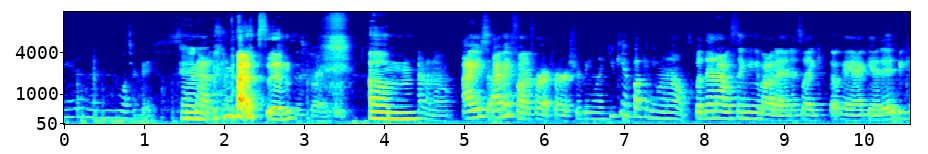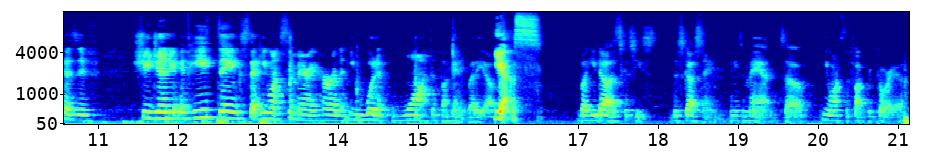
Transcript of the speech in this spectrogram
and, and what's her face? And Madison. Madison. Jesus Christ. Um, I don't know. I used I made fun of her at first for being like, you can't fuck anyone else. But then I was thinking about it, and it's like, okay, I get it because if she genu- if he thinks that he wants to marry her, then he wouldn't want to fuck anybody else. yes. But he does because he's disgusting and he's a man, so he wants to fuck Victoria. Well,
